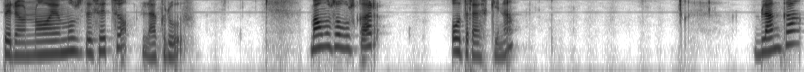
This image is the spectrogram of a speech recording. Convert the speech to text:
pero no hemos deshecho la cruz. Vamos a buscar otra esquina. Blanca,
